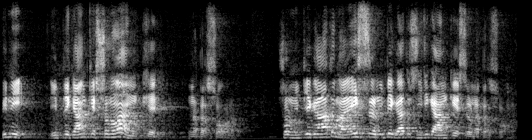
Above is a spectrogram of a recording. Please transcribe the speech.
Quindi implica anche sono anche una persona. Sono un impiegato, ma essere un impiegato significa anche essere una persona.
